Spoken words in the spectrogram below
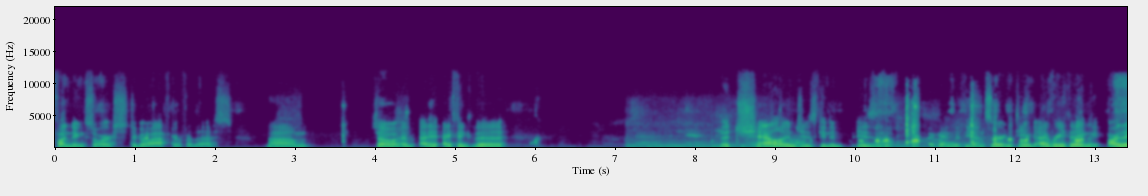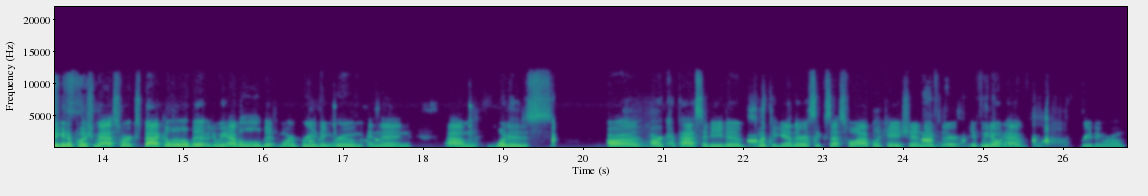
funding source to go after for this. Um, so I, I, I think the the challenge is going to is again with the uncertainty of everything are they going to push MassWorks back a little bit do we have a little bit more breathing room and then um, what is our, our capacity to put together a successful application if there if we don't have breathing room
